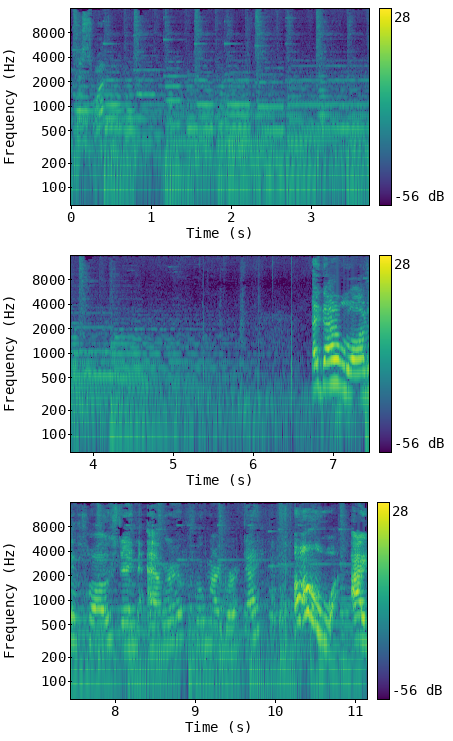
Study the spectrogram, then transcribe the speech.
this one. I got a lot of clothes than ever for my birthday. Oh, I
